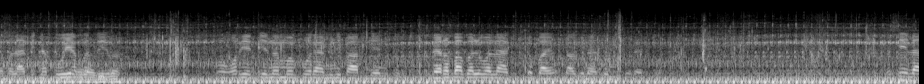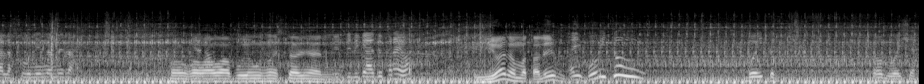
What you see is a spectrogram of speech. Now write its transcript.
Yan, malapit na po yan. Marami na. Kukuryente naman po namin ni Parang Dennis. Pero babalawan natin ito bago, natin kuryente. Kasi lalasunin na nila. Oo, kawawa po yung mga star niyan. Yung delikado pa rin, oh. Yan ang matalim. Ay, boy ito. Boy ito. Oh, boy siya.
